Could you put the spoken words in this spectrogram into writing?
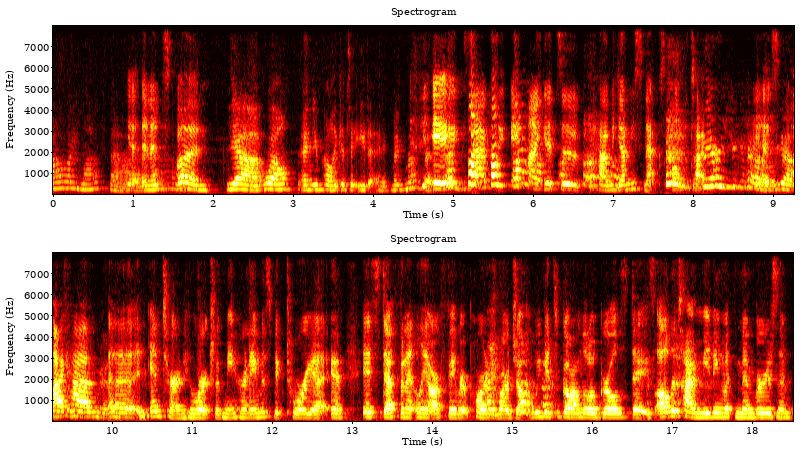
Oh, I love that. Yeah, and it's fun. Yeah, well, and you probably get to eat an egg McMuffin. exactly. And I get to have yummy snacks all the time. There you go. Yes, Yeah, I have uh, an intern who works with me. Her name is Victoria, and it's definitely our favorite part of our job. We get to go on little girls' days all the time, meeting with members and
